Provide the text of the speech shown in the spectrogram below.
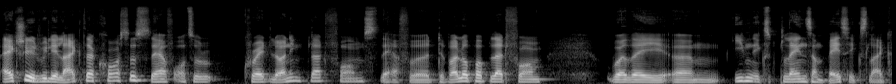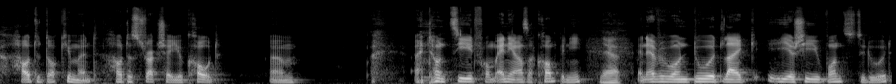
I actually really like their courses. They have also great learning platforms. They have a developer platform where they um, even explain some basics like how to document, how to structure your code. Um, I don't see it from any other company. Yeah. And everyone do it like he or she wants to do it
